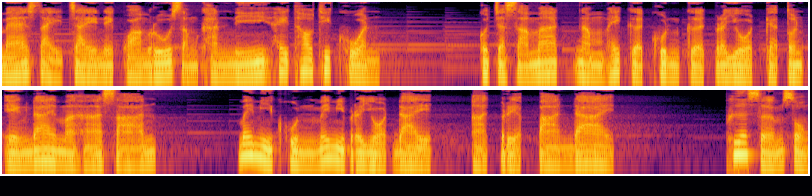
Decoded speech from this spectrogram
แม้ใส่ใจในความรู้สำคัญนี้ให้เท่าที่ควร ก็จะสามารถนำให้เกิดคุณเกิดประโยชน์แก่ตนเองได้มหาศาล ไม่มีคุณไม่มีประโยชน์ใดอาจเปรียบปานได้ เพื่อเสริมส่ง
